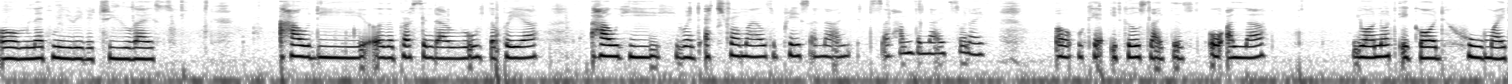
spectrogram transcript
Um, let me read it to you guys. How the uh, the person that wrote the prayer, how he he went extra mile to praise Allah, and it's Alhamdulillah, it's so nice. Oh, okay, it goes like this. Oh Allah, you are not a God who might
